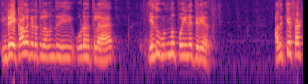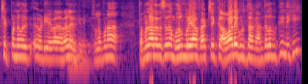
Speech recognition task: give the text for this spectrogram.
இன்றைய காலகட்டத்தில் வந்து ஊடகத்தில் எது உண்மை பொய்னே தெரியாது. அதுக்கே ஃபேக்ட் செக் பண்ண வேண்டிய- வேலை இருக்கு இன்னைக்கு. சொல்லப்போனால் தமிழ்நாடு அரசு தான் முதல் முறையாக ஃபேக்ட் செக் அவார்டே கொடுத்தாங்க. அந்த அளவுக்கு இன்னைக்கு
